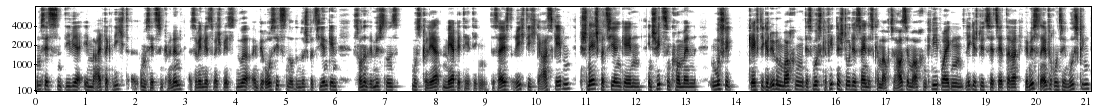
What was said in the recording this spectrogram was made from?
umsetzen, die wir im Alltag nicht äh, umsetzen können. Also wenn wir zum Beispiel jetzt nur im Büro sitzen oder nur spazieren gehen, sondern wir müssen uns muskulär mehr betätigen. Das heißt, richtig Gas geben, schnell spazieren gehen, in Schwitzen kommen, Muskel kräftige Übungen machen. Das muss kein Fitnessstudio sein, das kann man auch zu Hause machen, Kniebeugen, Liegestütze etc. Wir müssen einfach unsere Muskeln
